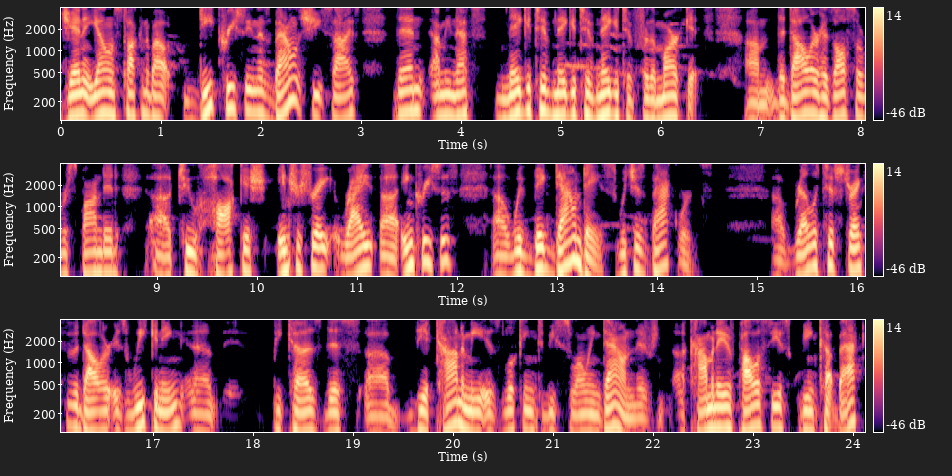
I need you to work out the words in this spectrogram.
Janet Yellen's talking about decreasing this balance sheet size, then I mean that's negative, negative, negative for the markets. Um, the dollar has also responded uh, to hawkish interest rate rise, uh, increases uh, with big down days, which is backwards. Uh, relative strength of the dollar is weakening uh, because this uh, the economy is looking to be slowing down. There's accommodative policy is being cut back,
